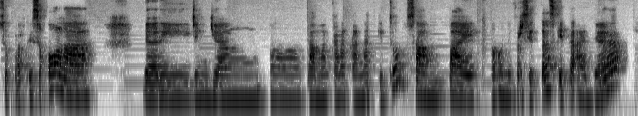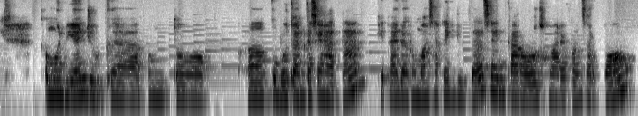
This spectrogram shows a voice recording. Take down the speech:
seperti sekolah, dari jenjang uh, taman kanak-kanak gitu sampai ke universitas kita ada. Kemudian juga untuk uh, kebutuhan kesehatan kita ada rumah sakit juga Saint Carolus Maria Konserpong.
